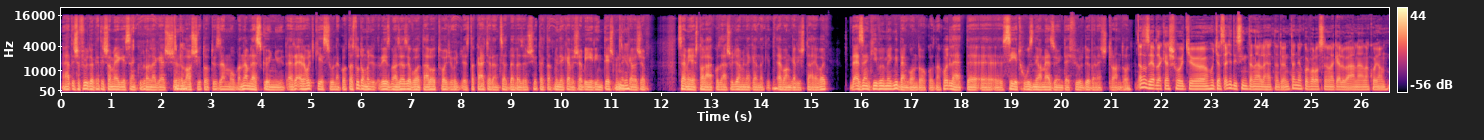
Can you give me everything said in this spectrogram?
Hát és a fürdőket is, ami egészen különleges, Igen. lassított üzemmódban. Nem lesz könnyű. Erre, erre hogy készülnek ott? Azt tudom, hogy részben az ezért voltál ott, hogy, hogy ezt a kártyarendszert bevezessétek, tehát minden kevesebb érintés, minden Igen. kevesebb személyes találkozás, ugye, aminek ennek itt evangelistája vagy. De ezen kívül még miben gondolkoznak? Hogy lehet széthúzni a mezőnyt egy fürdőben, egy strandon? Az az érdekes, hogy hogyha ezt egyedi szinten el lehetne dönteni, akkor valószínűleg előállnának olyan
